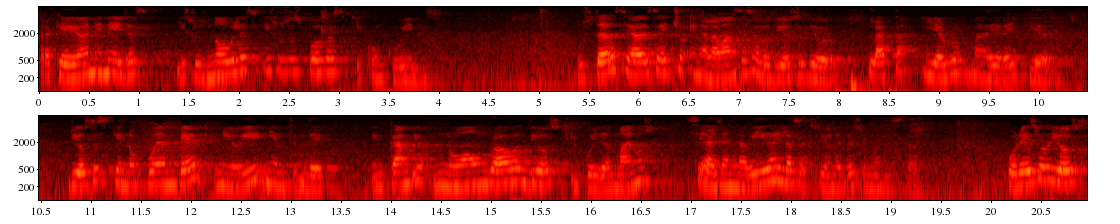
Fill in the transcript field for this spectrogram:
para que beban en ellas y sus nobles y sus esposas y concubinas. Usted se ha deshecho en alabanzas a los dioses de oro, plata, hierro, madera y piedra, dioses que no pueden ver, ni oír, ni entender. En cambio, no ha honrado al Dios en cuyas manos se hallan la vida y las acciones de su majestad. Por eso Dios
